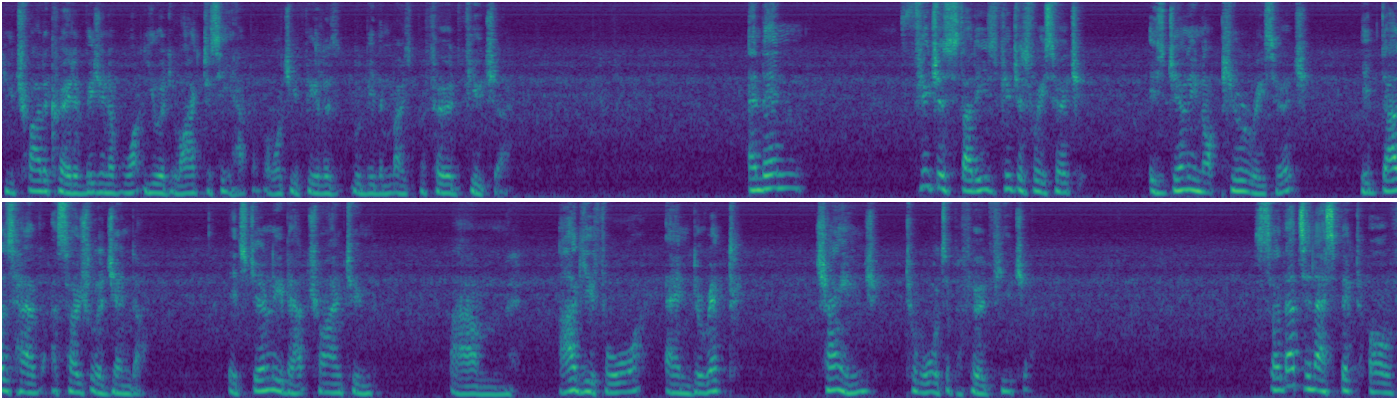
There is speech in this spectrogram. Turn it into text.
you try to create a vision of what you would like to see happen or what you feel is would be the most preferred future. And then futures studies, futures research is generally not pure research. It does have a social agenda. It's generally about trying to um, argue for and direct change towards a preferred future. So that's an aspect of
